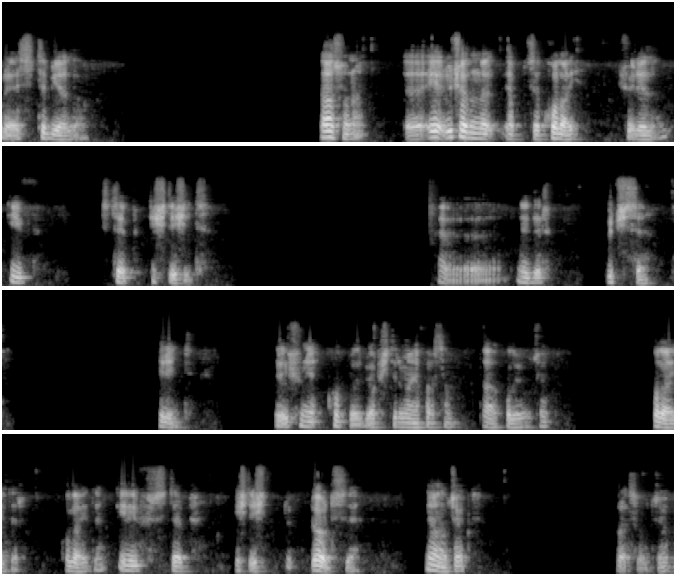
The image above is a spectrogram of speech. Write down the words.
Buraya step yazalım. Daha sonra e, eğer 3 adımda yaptıysa kolay. Şöyle yazalım. If step eşit eşit. Ee, nedir? 3 ise print. Direkt şunu kopyalayıp yapıştırma yaparsam daha kolay olacak. Kolaydır. Kolaydı. Elif step işte, işte 4 ise ne olacak? Burası olacak.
